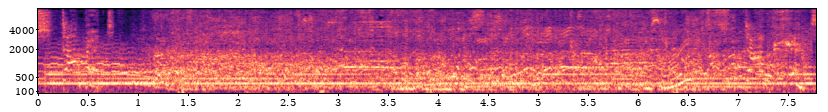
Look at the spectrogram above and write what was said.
Stop it! I'm sorry? Stop it!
